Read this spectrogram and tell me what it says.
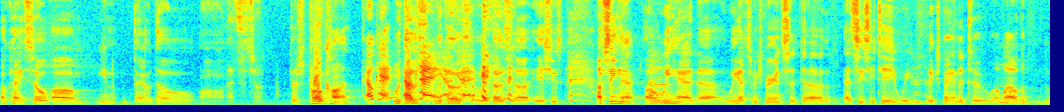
Okay, so um, you know, though, though oh, that's such a, there's pro and con. Okay, With those, okay, with those, okay. with those uh, issues, I've seen that. Uh, Uh-huh. We had, uh, we had some experience at, uh, at CCT. We Uh-huh. expanded to allow the, Mm-hmm. the,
